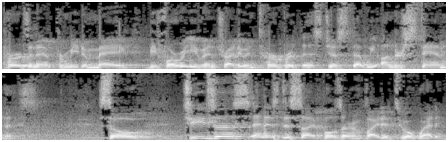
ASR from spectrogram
pertinent for me to make before we even try to interpret this, just that we understand this. So, Jesus and his disciples are invited to a wedding,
